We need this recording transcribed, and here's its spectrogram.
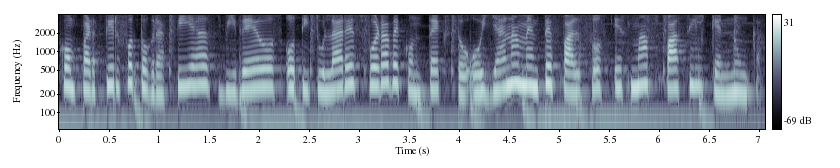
compartir fotografías, videos o titulares fuera de contexto o llanamente falsos es más fácil que nunca.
